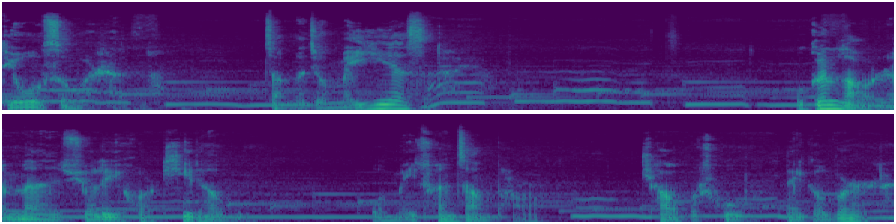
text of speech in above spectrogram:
丢死我人了！怎么就没噎死他呀？我跟老人们学了一会儿踢踏舞。我没穿藏袍，跳不出那个味儿来。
